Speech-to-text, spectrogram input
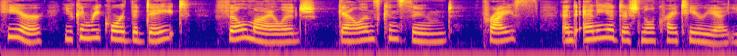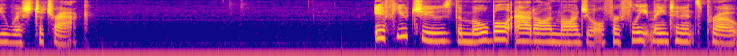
Here, you can record the date, fill mileage, gallons consumed, price, and any additional criteria you wish to track. If you choose the Mobile Add-on module for Fleet Maintenance Pro,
